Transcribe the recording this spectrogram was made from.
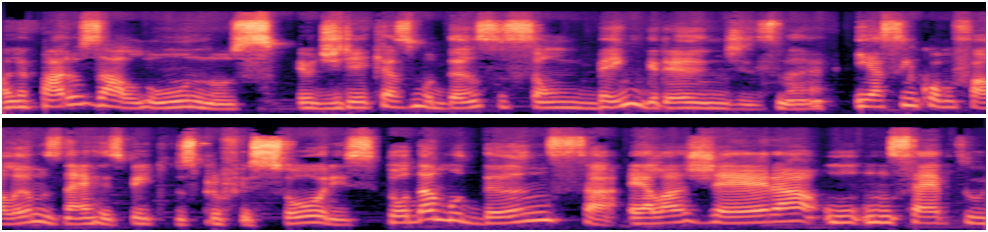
Olha, para os alunos, eu diria que as mudanças são bem grandes, né? E assim como falamos, né, a respeito dos professores, toda mudança, ela gera um, um certo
